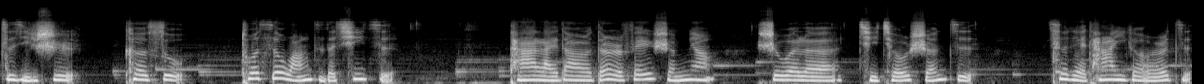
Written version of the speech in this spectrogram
自己是克苏托斯王子的妻子，他来到德尔菲神庙。是为了祈求神子赐给他一个儿子。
